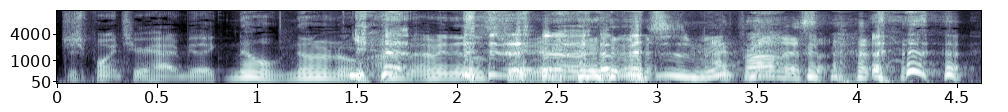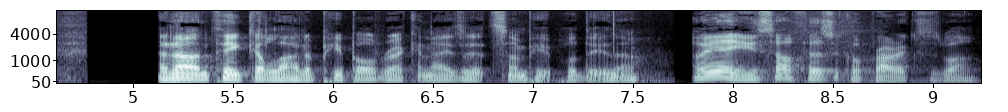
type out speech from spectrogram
Just point to your hat and be like, no, no, no, no, I'm, I'm an illustrator. this is me. I promise. I don't think a lot of people recognize it. Some people do, though. oh yeah, you sell physical products as well.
